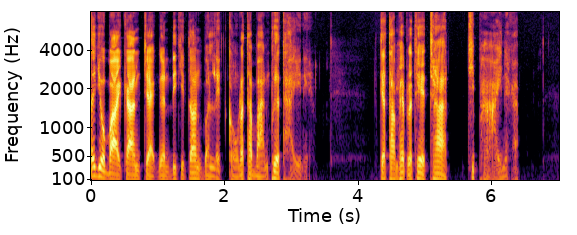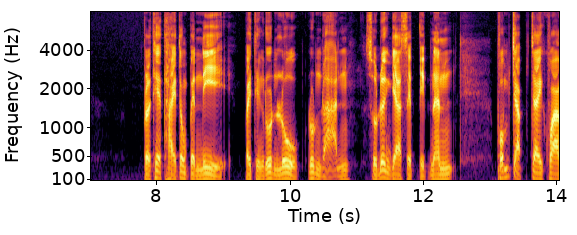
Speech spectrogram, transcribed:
นโยบายการแจกเงินดิจิตอลบัลเลตของรัฐบาลเพื่อไทยเนี่ยจะทำให้ประเทศชาติชิบหายนะครับ ประเทศไทยต้องเป็นหนี้ไปถึงรุ่นลูก รุ่นหลาน ส่วนเรื่องยาเสพติดนั้น ผมจับใจความ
